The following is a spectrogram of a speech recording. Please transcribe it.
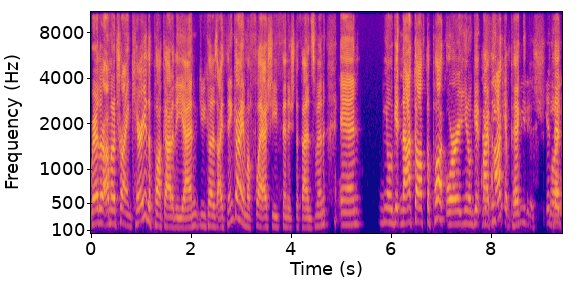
Rather, I'm going to try and carry the puck out of the end because I think I am a flashy finished defenseman. And you know get knocked off the puck or you know get my pocket picked. Swedish, that,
